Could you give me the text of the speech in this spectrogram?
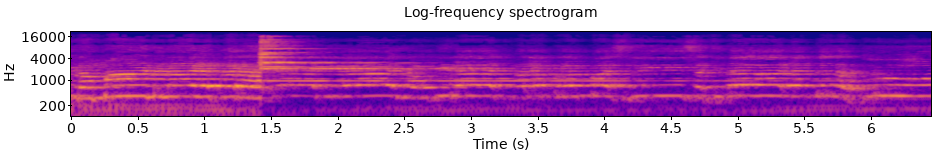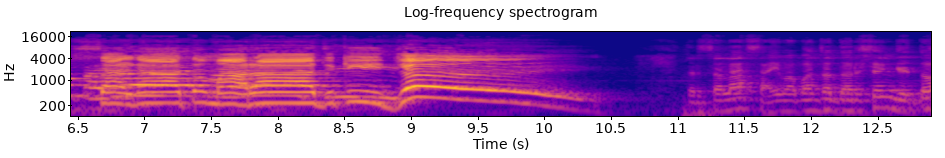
ब्रह्मांड नायक राजाधिराज योगीराज परब्रह्म श्री सच्चिदानंद सद्गुरु साईनाथ महाराज की जय! चला साईबाबांचं दर्शन घेतो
